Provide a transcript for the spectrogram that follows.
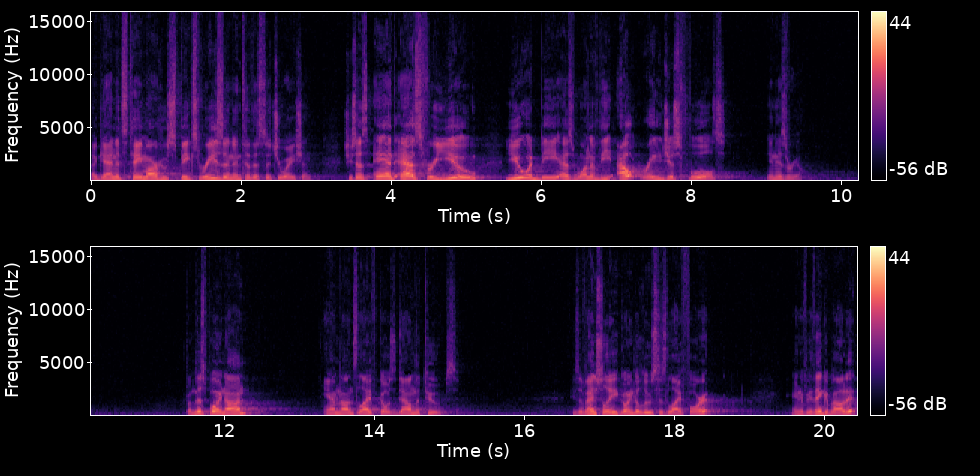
Again, it's Tamar who speaks reason into this situation. She says, And as for you, you would be as one of the outrageous fools in Israel. From this point on, Amnon's life goes down the tubes. He's eventually going to lose his life for it. And if you think about it,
